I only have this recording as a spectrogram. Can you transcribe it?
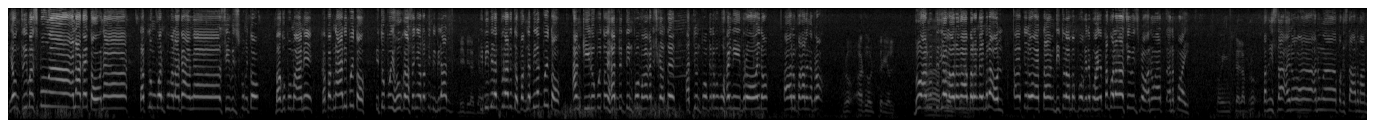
Yung 3 months pong ah, alaga ito na tatlong buwan pong alaga ang uh, seaweeds pong ito bago po maani. Kapag naani po ito, ito po yung hugasan niya at ibibilad. Bibilad yan. Ibibilad po natin ito. Pag nabilad po ito, ang kilo po ito ay 110 po mga kadiskarte. At yun po ang kinabubuhay ni bro, you know. Ah, anong pangalan nga bro? Bro, Arnold Periol. Bro Arnold Piriolo ng ah, Barangay Manaol. At you know, at ang dito lamang po ang kinabubuhay. Pag wala nga seaweeds bro, anong at, ano po ay? Mangingisda dala bro. Pangisda, ano, ah, anong uh, pangisda naman?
